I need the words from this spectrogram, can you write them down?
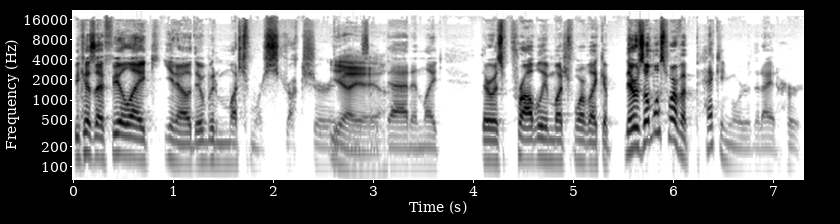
because I feel like you know there would have been much more structure and Yeah, things yeah, like yeah. that, and like there was probably much more of like a there was almost more of a pecking order that I had heard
